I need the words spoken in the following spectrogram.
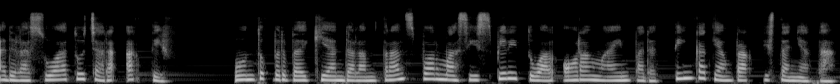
adalah suatu cara aktif untuk berbagian dalam transformasi spiritual orang lain pada tingkat yang praktis dan nyata.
